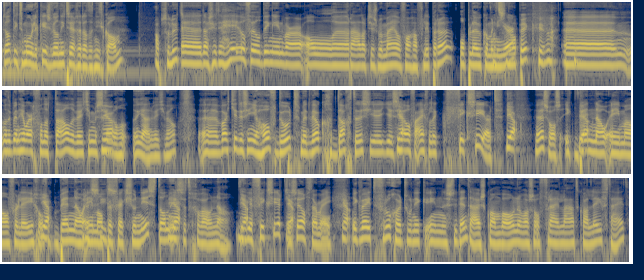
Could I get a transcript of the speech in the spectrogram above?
dat iets moeilijk is, wil niet zeggen dat het niet kan. Absoluut. Uh, daar zitten heel veel dingen in waar al uh, radertjes bij mij al van gaan flipperen. Op leuke manier. Dat snap ik. Ja. Uh, want ik ben heel erg van de taal, dat weet je misschien ja. nog. Ja, dat weet je wel. wat je dus in je hoofd doet, met welke gedachten je jezelf ja. eigenlijk fixeert. Ja. Hè, zoals ik ben nou eenmaal verlegen of ik ben nou Precies. eenmaal perfectionist. Dan is het gewoon, nou, je fixeert jezelf daarmee. Ik weet vroeger toen ik in een studentenhuis kwam wonen, was al vrij laat qua leeftijd.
